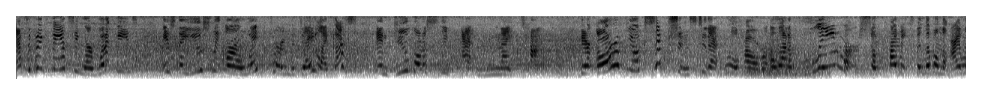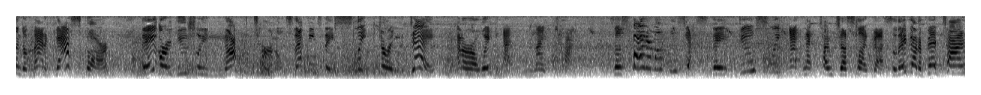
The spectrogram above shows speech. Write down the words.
That's a big fancy word. What it means is they usually are awake during the day like us and do go to sleep at nighttime. There are a few exceptions to that rule, however. A lot of lemurs, so primates that live on the island of Madagascar, they are usually nocturnal. So that means they sleep during the day and are awake at nighttime. So spider monkeys, yes, they do sleep at nighttime just like us. So they've got a bedtime,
